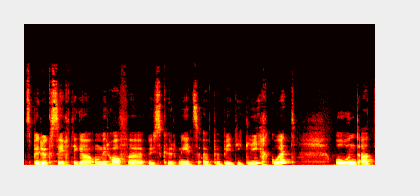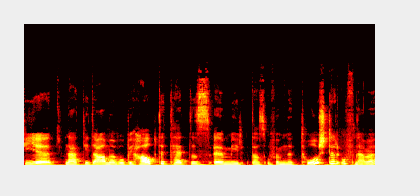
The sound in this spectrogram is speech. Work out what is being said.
zu berücksichtigen. Und wir hoffen, uns hört mir jetzt etwa beide gleich gut. Und an die nette Dame, die behauptet hat, dass äh, wir das auf einem Toaster aufnehmen,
